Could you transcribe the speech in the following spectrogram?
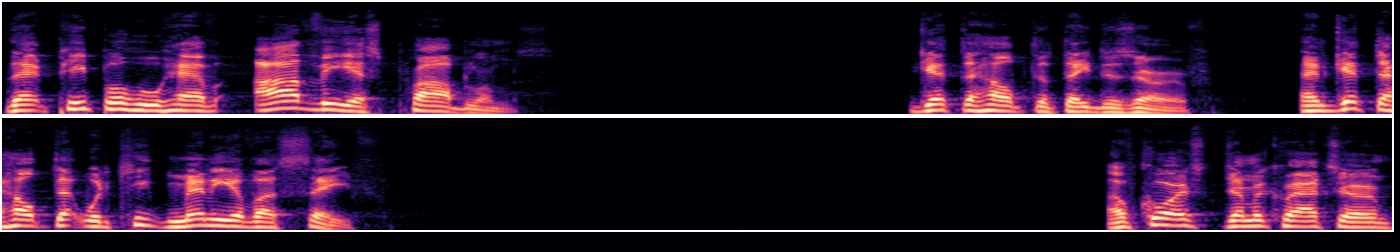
that people who have obvious problems get the help that they deserve and get the help that would keep many of us safe. Of course, Democrats are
